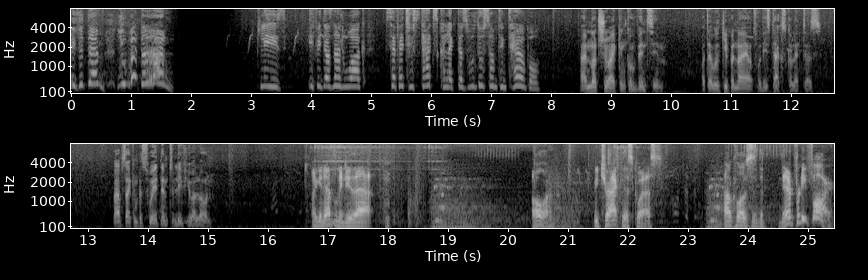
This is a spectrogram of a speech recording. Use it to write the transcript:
Is it them? You better run! Please, if it does not work, Sefetu's tax collectors will do something terrible. I'm not sure I can convince him, but I will keep an eye out for these tax collectors. Perhaps I can persuade them to leave you alone. I can definitely do that. Hold on. We track this quest, how close is the? They're pretty far.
